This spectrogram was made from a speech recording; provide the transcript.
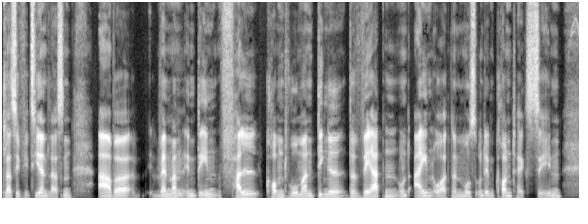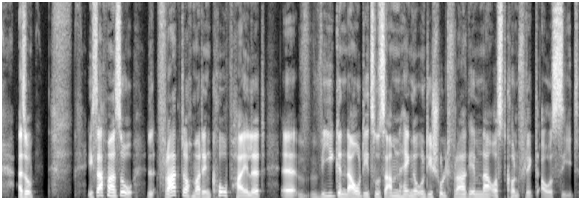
klassifizieren lassen. Aber wenn man mhm. in den Fall kommt, wo man Dinge bewerten und einordnen muss und im Kontext sehen, also ich sag mal so, frag doch mal den Co-Pilot, äh, wie genau die Zusammenhänge und die Schuldfrage im Nahostkonflikt aussieht.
